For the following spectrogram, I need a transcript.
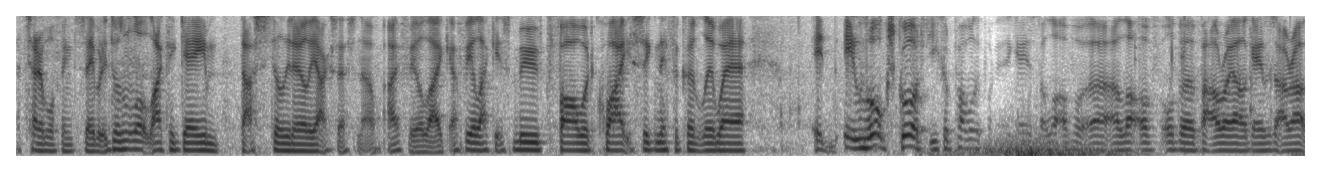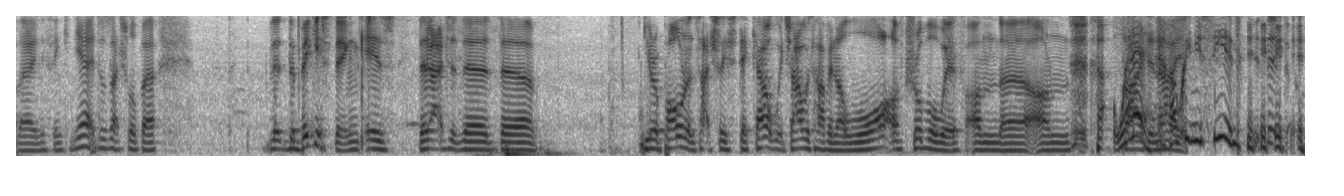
a terrible thing to say, but it doesn't look like a game that's still in early access now. I feel like I feel like it's moved forward quite significantly. Where it, it looks good. You could probably put it against a lot of uh, a lot of other battle royale games that are out there, and you're thinking, yeah, it does actually look better. The the biggest thing is that actually the the your opponents actually stick out, which I was having a lot of trouble with on uh, on Friday night. How can you see it? The-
